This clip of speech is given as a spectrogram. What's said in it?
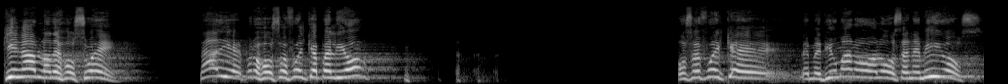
¿Quién habla de Josué? Nadie, pero Josué fue el que peleó. Josué fue el que le metió mano a los enemigos.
